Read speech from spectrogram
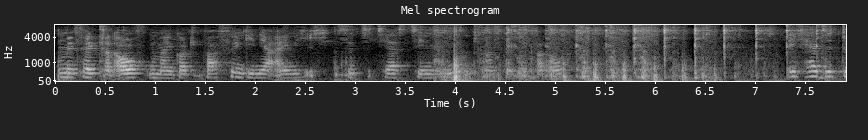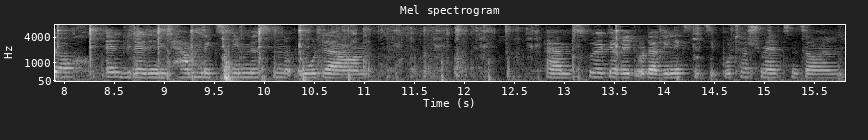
Und mir fällt gerade auf, oh mein Gott, Waffeln gehen ja eigentlich, ich sitze jetzt erst 10 Minuten dran, fällt mir gerade auf. Ich hätte doch entweder den Thermomix nehmen müssen oder ähm, das Rührgerät oder wenigstens die Butter schmelzen sollen.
